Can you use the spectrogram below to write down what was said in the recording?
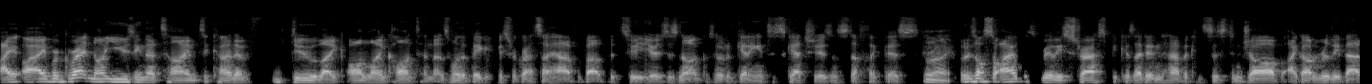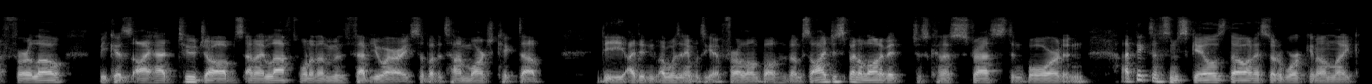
I I regret not using that time to kind of do like online content. That's one of the biggest regrets I have about the two years is not sort of getting into sketches and stuff like this. Right. But it's also I was really stressed because I didn't have a consistent job. I got a really bad furlough because I had two jobs and I left one of them in February. So by the time March kicked up, the I didn't I wasn't able to get furlough on both of them. So I just spent a lot of it just kind of stressed and bored. And I picked up some skills though, and I started working on like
